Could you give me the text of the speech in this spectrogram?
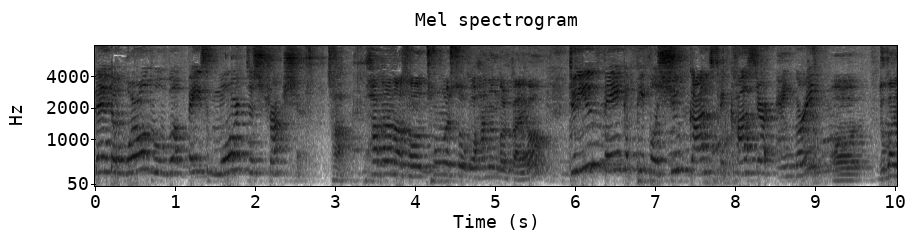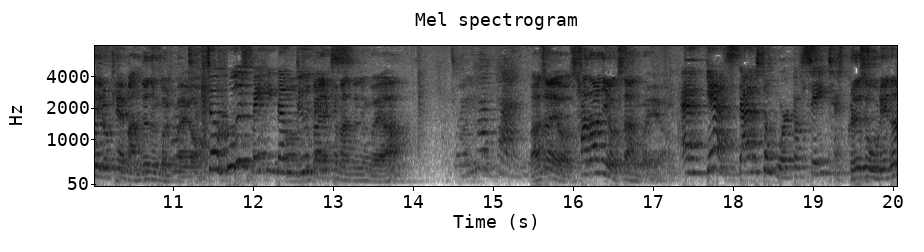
then the world will face more destruction. 자, 화가 나서 총을 쏘고 하는 걸까요? Do you think people shoot guns because they're angry? 어, 누가 이렇게 만드는 걸까요? So who's making them 어, do 누가 이렇게 this? 만드는 거야? 사탄. 맞아요. 사단이 역사한 거예요. And yes, that is the work of Satan. 그래서 우리는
